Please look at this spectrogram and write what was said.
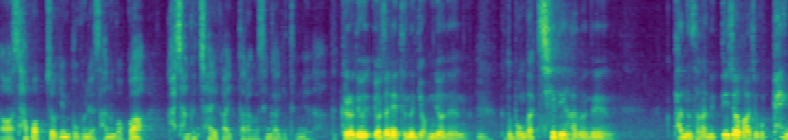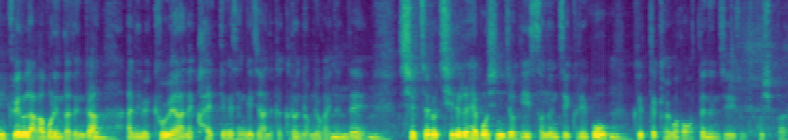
어, 사법적인 부분에서 하는 것과 가장 큰 차이가 있다라고 생각이 듭니다. 그래도 여, 여전히 드는 염려는 그래도 뭔가 치리하면은 받는 사람이 삐져가지고 팽 교회를 나가버린다든가 아니면 교회 안에 갈등이 생기지 않을까 그런 염려가 있는데 실제로 치리를 해보신 적이 있었는지 그리고 그때 결과가 어땠는지 좀 듣고 싶어요.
